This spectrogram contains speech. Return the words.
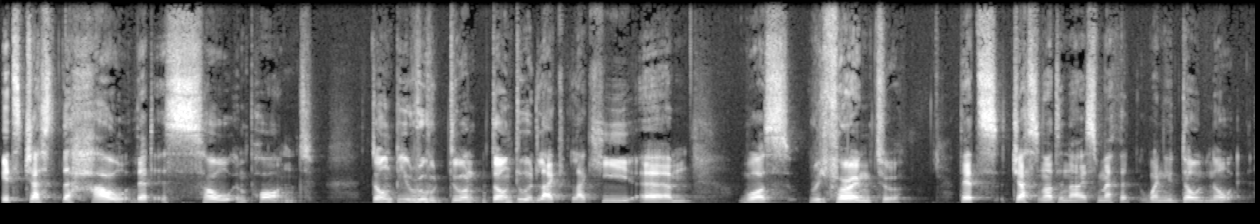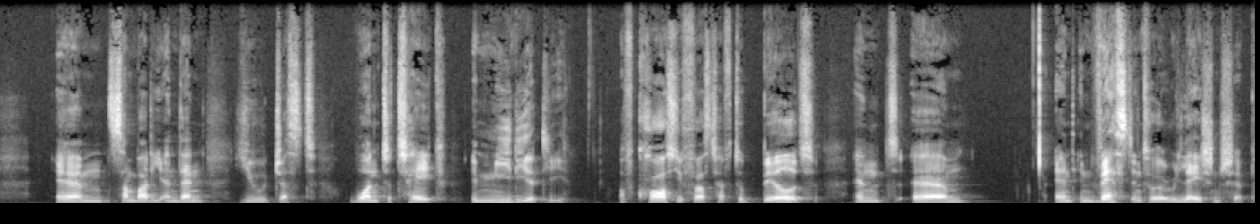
It's just the how that is so important. Don't be rude. Don't don't do it like like he um, was referring to. That's just not a nice method when you don't know um, somebody and then you just want to take immediately. Of course, you first have to build and um, and invest into a relationship.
